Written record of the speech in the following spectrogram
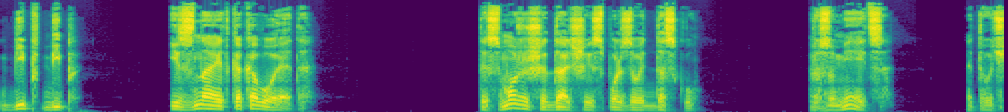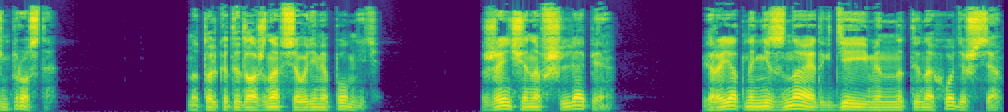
бип-бип и знает, каково это. Ты сможешь и дальше использовать доску? Разумеется. Это очень просто. Но только ты должна все время помнить. Женщина в шляпе, вероятно, не знает, где именно ты находишься,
